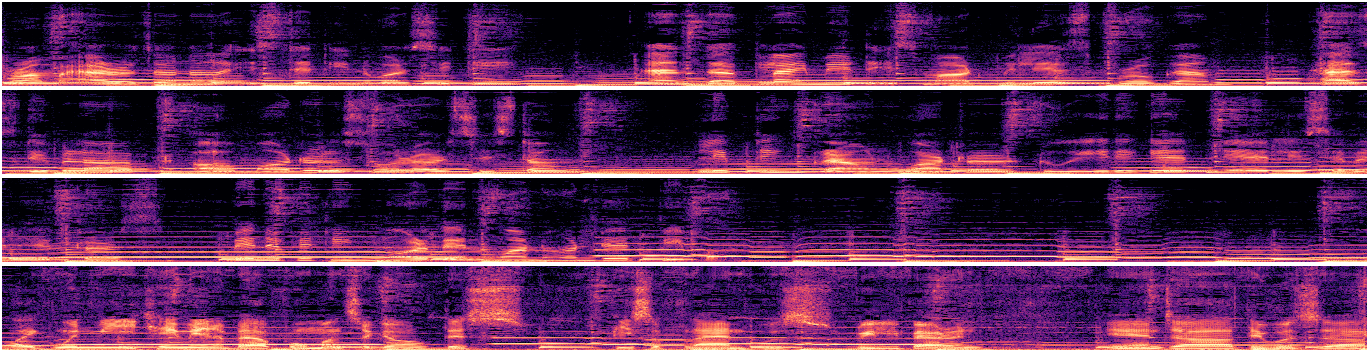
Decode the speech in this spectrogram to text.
from Arizona State University and the Climate Smart Village program, has developed a model solar system lifting groundwater to irrigate nearly 7 hectares, benefiting more than 100 people. Like when we came in about four months ago, this piece of land was really barren, and uh, there was uh,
